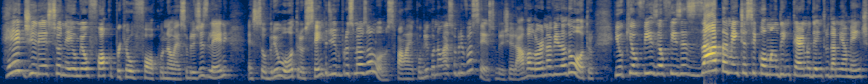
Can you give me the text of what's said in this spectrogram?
redirecionei o meu foco, porque o foco não é sobre Gislene, é sobre o outro. Eu sempre digo para os meus alunos: falar em público não é sobre você, é sobre gerar valor na vida do outro. E o que eu fiz? Eu fiz exatamente esse comando interno dentro da minha mente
